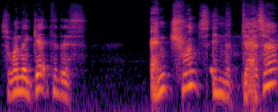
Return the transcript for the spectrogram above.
So when they get to this entrance in the desert,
